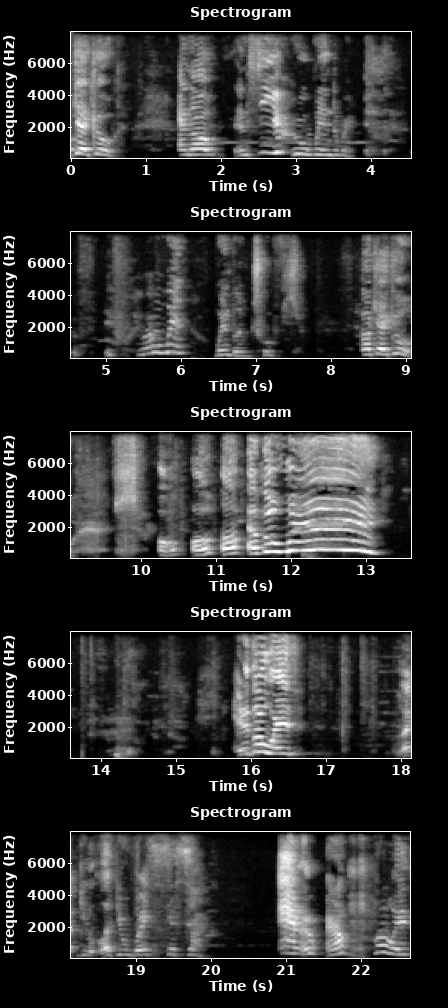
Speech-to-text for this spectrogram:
Okay, cool. And uh, and see who wins the race. If, if whoever wins, wins the trophy. Okay, cool. Up, up, up, and away! And as always, let you let you race yourself. And, uh, as always,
